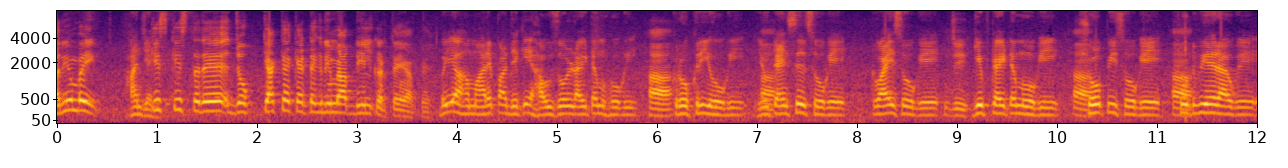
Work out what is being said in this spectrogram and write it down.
हरिओम भाई हाँ जी हाँ किस किस तरह जो क्या क्या कैटेगरी में आप डील करते हैं यहाँ पे? भैया हमारे पास देखिए हाउस होल्ड आइटम होगी हाँ। क्रोकरी होगी यूटेंसिल्स हो गए ट्वाइस हो गए गिफ्ट आइटम होगी शो पीस हो। गए फुटवेयर हो गए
